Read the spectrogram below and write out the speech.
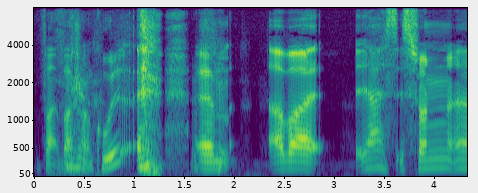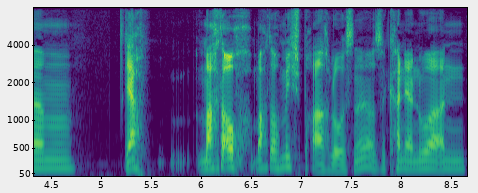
war, war schon cool. ähm, aber ja, es ist schon, ähm, ja, macht auch, macht auch mich sprachlos. Ne? Also kann ja nur an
